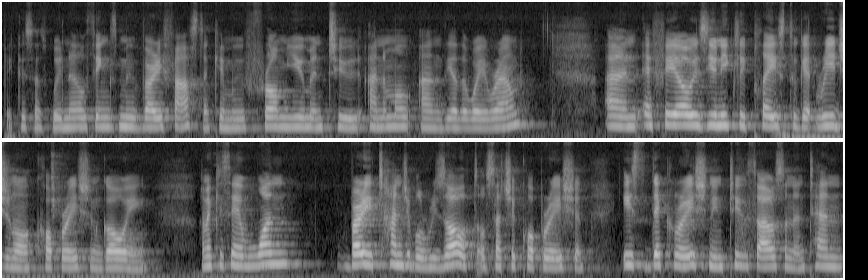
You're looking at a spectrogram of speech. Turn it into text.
because as we know, things move very fast and can move from human to animal and the other way around. And FAO is uniquely placed to get regional cooperation going. And I can say one very tangible result of such a cooperation is the declaration in 2010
